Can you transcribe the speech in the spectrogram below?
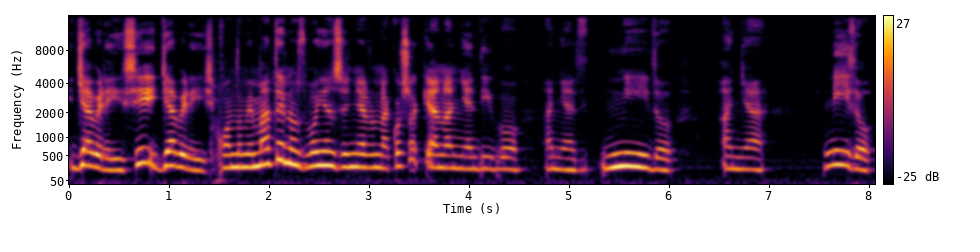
ya veréis, ¿eh? Ya veréis. Cuando me maten os voy a enseñar una cosa que han añadido, añadido, añadido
